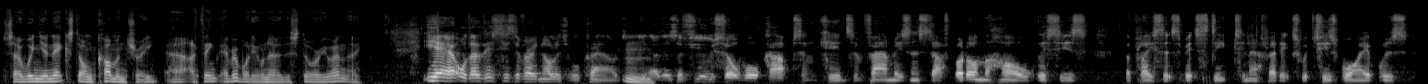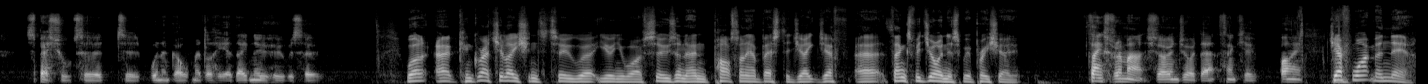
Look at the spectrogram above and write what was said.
So when you're next on commentary, uh, I think everybody will know the story, won't they? Yeah, although this is a very knowledgeable crowd. Mm. You know, there's a few sort of walk ups and kids and families and stuff, but on the whole, this is a place that's a bit steeped in athletics, which is why it was special to, to win a gold medal here. They knew who was who. Well, uh, congratulations to uh, you and your wife, Susan, and pass on our best to Jake. Jeff, uh, thanks for joining us. We appreciate it. Thanks very much. I enjoyed that. Thank you. Bye. Jeff Wightman there,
